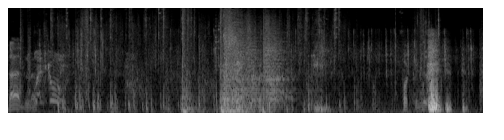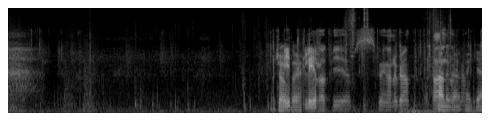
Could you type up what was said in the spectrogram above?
Där du lät. Fucking Watch out Mid clear. Going underground. Fast Underground, thank you.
